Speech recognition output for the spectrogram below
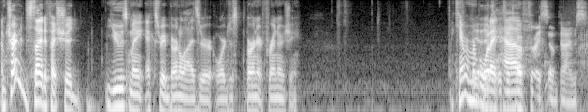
I'm trying to decide if I should use my X-ray burnalizer or just burn it for energy. I can't remember Yeah, what I it's- it's a have tough sometimes.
